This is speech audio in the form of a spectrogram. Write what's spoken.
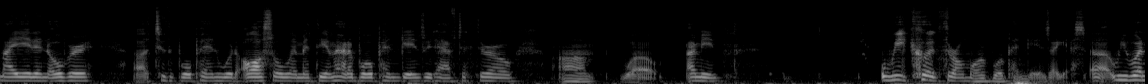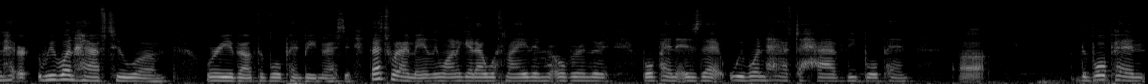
Maeda and Ober uh, to the bullpen would also limit the amount of bullpen games we'd have to throw. Um, well, I mean, we could throw more bullpen games, I guess. Uh, we wouldn't ha- we wouldn't have to um, worry about the bullpen being rested. That's what I mainly want to get out with my and Ober in the bullpen is that we wouldn't have to have the bullpen, uh, the bullpen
